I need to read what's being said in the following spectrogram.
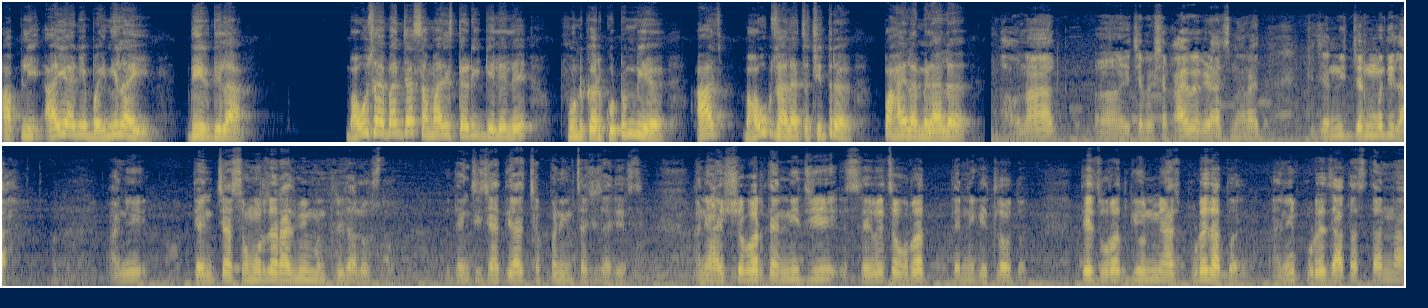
आपली आई आणि बहिणीलाही धीर दिला. भाऊसाहेबांच्या समाधीस्थळी गेलेले फुंडकर कुटुंबीय आज भाऊक झाल्याचं चित्र पाहायला मिळालं. भावना याच्यापेक्षा काय वेगळ्या असणार आहेत की ज्यांनी जन्म दिला आणि त्यांच्यासमोर जर आज मी मंत्री झालो असतो तर त्यांची छाती आज छप्पन इंचाची झाली असती. आणि आयुष्यभर त्यांनी जी सेवेचं व्रत त्यांनी घेतलं होतं तेच व्रत घेऊन मी आज पुढे जातो आहे आणि पुढे जात असताना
